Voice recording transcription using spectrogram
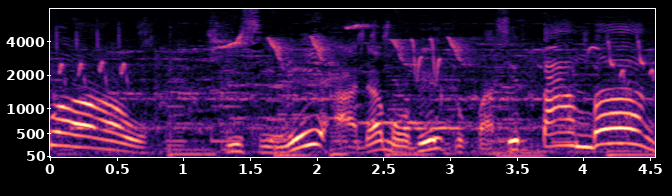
Wow. Di sini ada mobil truk pasir tambang.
